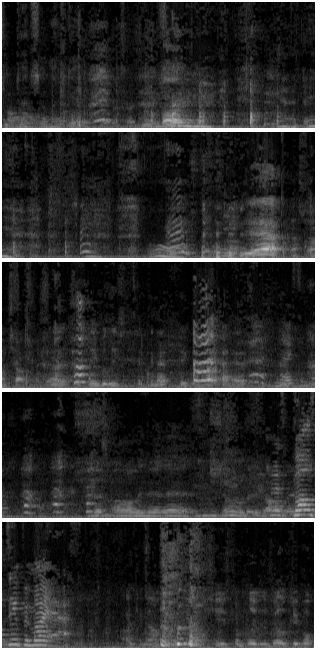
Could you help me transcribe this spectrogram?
Keep that shit like that. Boy, God damn. Yeah. That's what I'm talking I about. can't believe she's taking that thing in my ass. Nice and that's all in that ass. That's balls deep in my ass. I can now see she's completely built, people.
